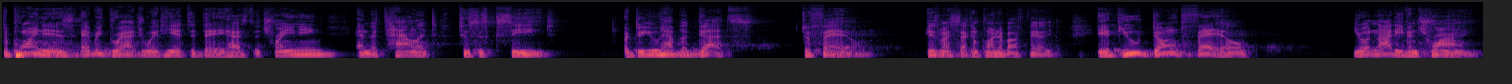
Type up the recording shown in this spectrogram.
The point is, every graduate here today has the training and the talent to succeed. But do you have the guts to fail? Here's my second point about failure. If you don't fail, you're not even trying.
